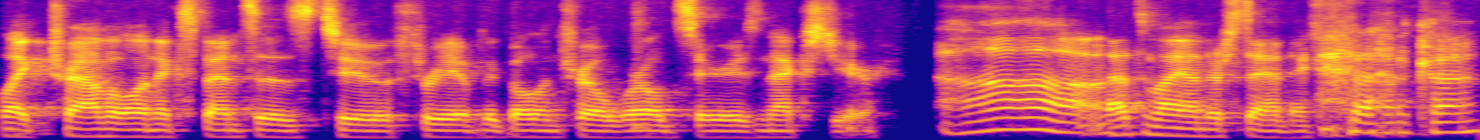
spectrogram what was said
like travel and expenses to three of the Golden Trail World Series next year. ah, That's my understanding. okay.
